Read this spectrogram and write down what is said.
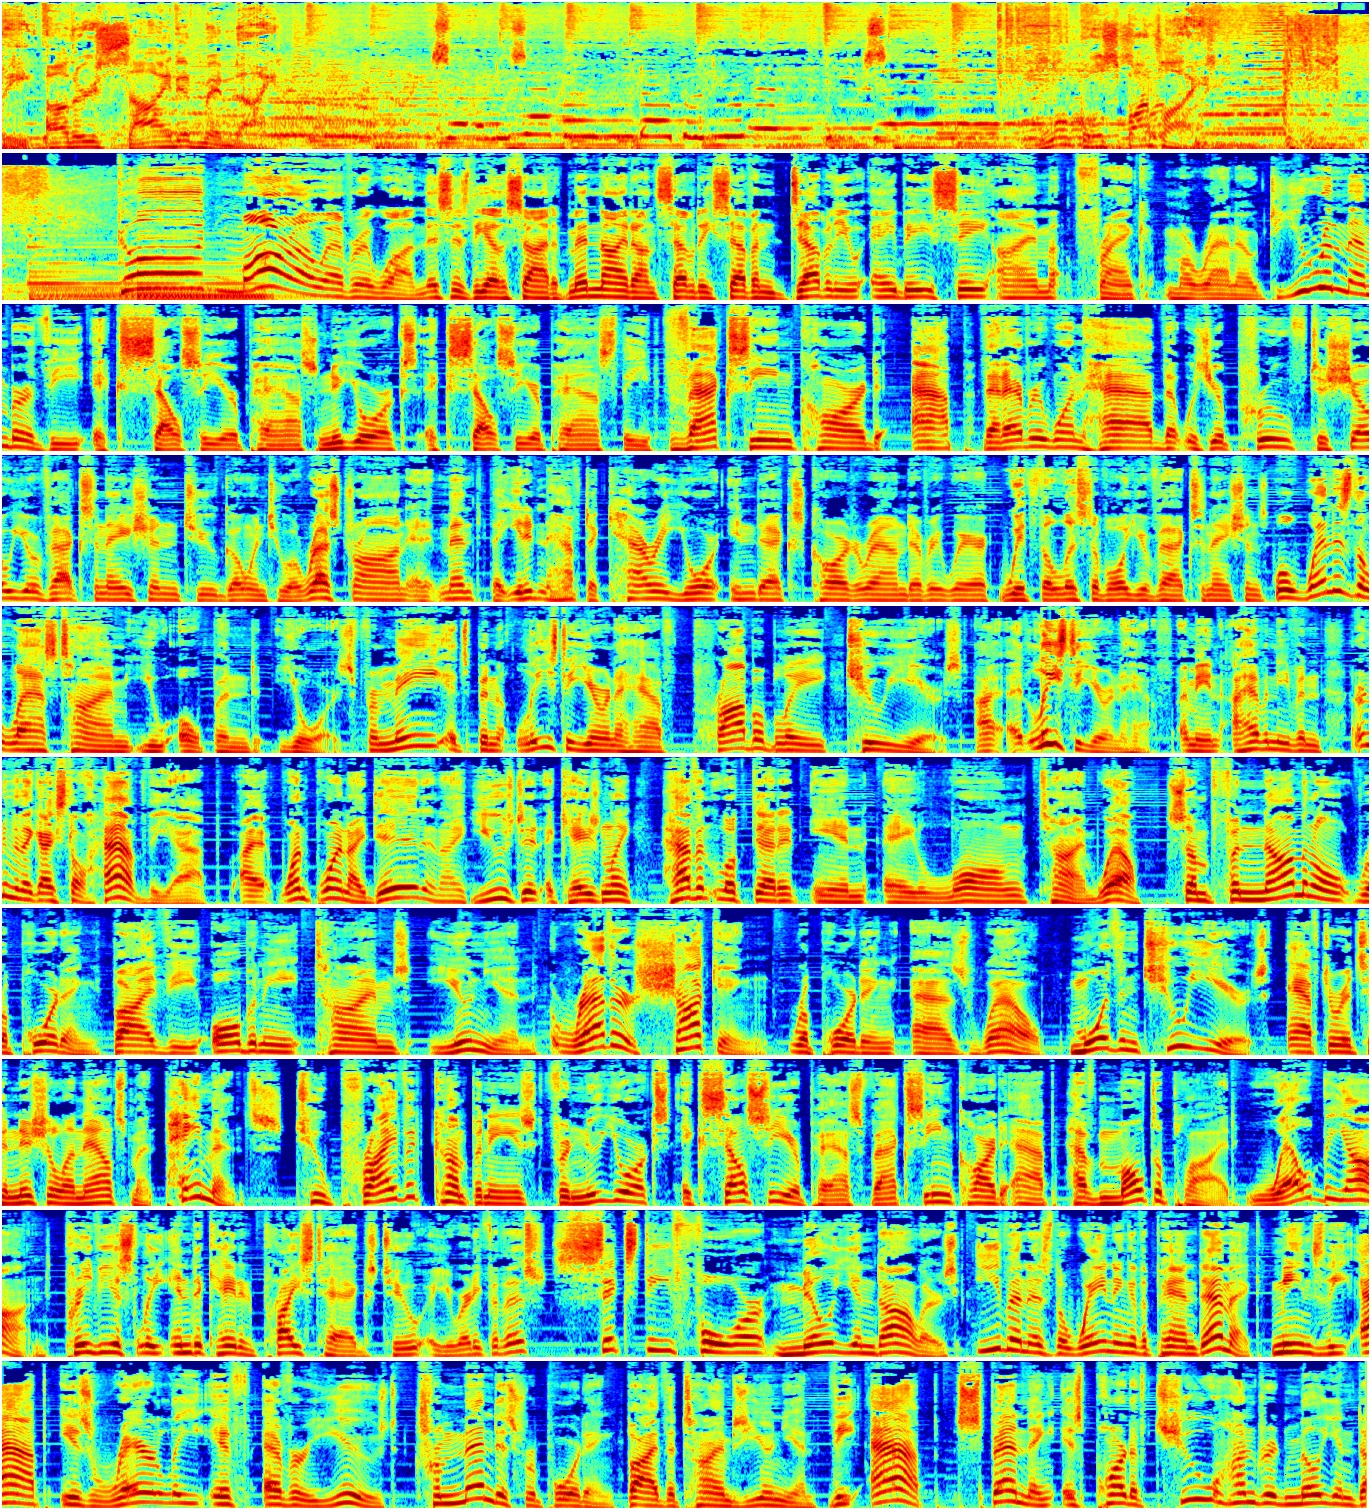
The Other Side of Midnight. 77 WABC. Local Spotlight. Good morrow, everyone. This is the other side of midnight on 77 WABC. I'm Frank Morano. Do you remember the Excelsior Pass, New York's Excelsior Pass, the vaccine card app that everyone had that was your proof to show your vaccination to go into a restaurant and it meant that you didn't have to carry your index card around everywhere with the list of all your vaccinations. Well, when is the last time you opened yours? For me, it's been at least a year and a half, probably two years. I, at least a year and a half. I mean, I haven't even, I don't even think I still have the app. I, at one point I did and I used it occasionally. Haven't looked at it in a long time. Well, some phenomenal reporting by the Albany Times Union. Rather shocking reporting as well. More than two years after its initial announcement, payments to private companies for New York's Excelsior Pass vaccine card app have multiplied well beyond previously indicated price tags to, are you ready for this? $64 million. Even as the waning of the pandemic means the app is rarely, if ever, used. Tremendous reporting by the Times Union. The app spending is part of $200 million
